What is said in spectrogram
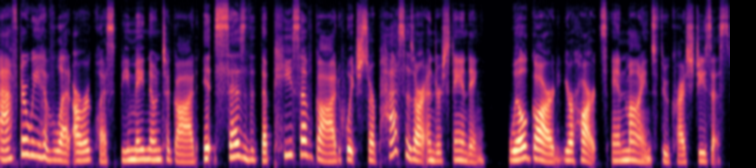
After we have let our requests be made known to God, it says that the peace of God, which surpasses our understanding, will guard your hearts and minds through Christ Jesus.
